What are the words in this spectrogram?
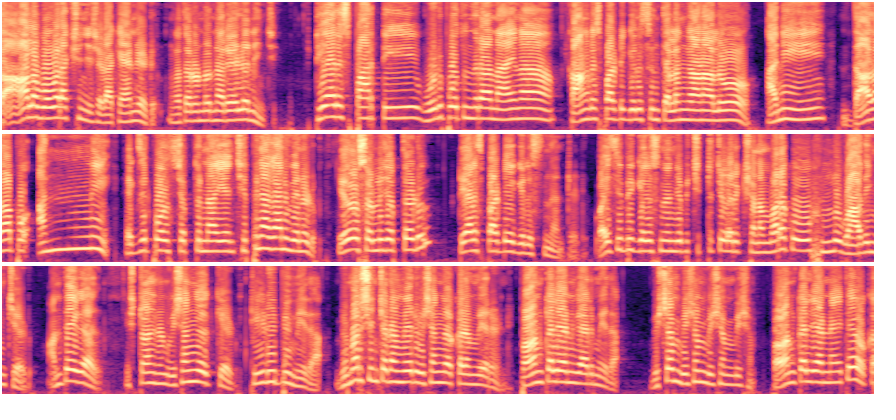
చాలా ఓవర్ యాక్షన్ చేశాడు ఆ క్యాండిడేట్ గత రెండున్నరేళ్ళ నుంచి. టీఆర్ఎస్ పార్టీ ఓడిపోతుందిరా నాయన కాంగ్రెస్ పార్టీ గెలుస్తుంది తెలంగాణలో అని దాదాపు అన్ని ఎగ్జిట్ పోల్స్ చెప్తున్నాయి అని చెప్పినా గానీ వినడు. ఏదో సొల్లు చెప్తాడు టీఆర్ఎస్ పార్టీ గెలుస్తుంది అంటాడు వైసీపీ గెలుస్తుందని చెప్పి చిట్ట చివరి క్షణం వరకు ఫుల్ వాదించాడు. అంతేకాదు ఇష్టానికి విషంగా ఎక్కాడు టీడీపీ మీద. విమర్శించడం వేరు విషంగా ఎక్కడం వేరండి. పవన్ కళ్యాణ్ గారి మీద. విషం విషం విషం విషం. పవన్ కళ్యాణ్ అయితే ఒక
